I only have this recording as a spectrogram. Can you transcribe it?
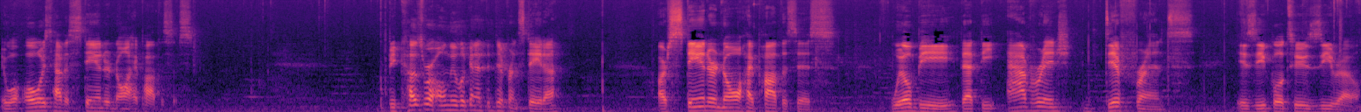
It will always have a standard null hypothesis. Because we're only looking at the difference data, our standard null hypothesis will be that the average difference is equal to zero.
